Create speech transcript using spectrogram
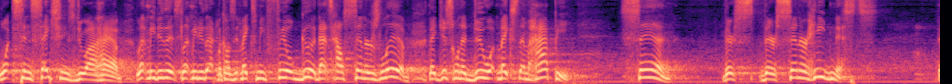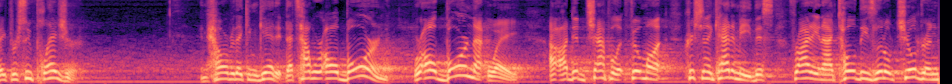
What sensations do I have? Let me do this, let me do that because it makes me feel good. That's how sinners live. They just want to do what makes them happy. Sin. They're, they're sinner hedonists. They pursue pleasure. And however they can get it. That's how we're all born. We're all born that way. I, I did chapel at Philmont Christian Academy this Friday, and I told these little children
